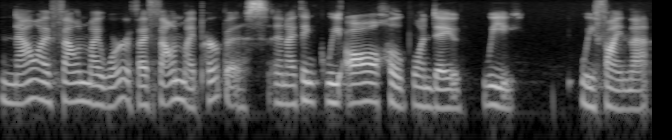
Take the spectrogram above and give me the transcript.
now I found my worth. I found my purpose, and I think we all hope one day we we find that.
